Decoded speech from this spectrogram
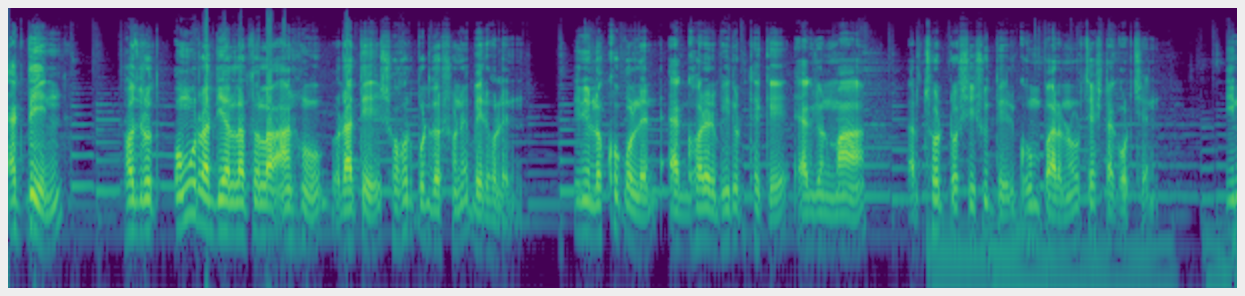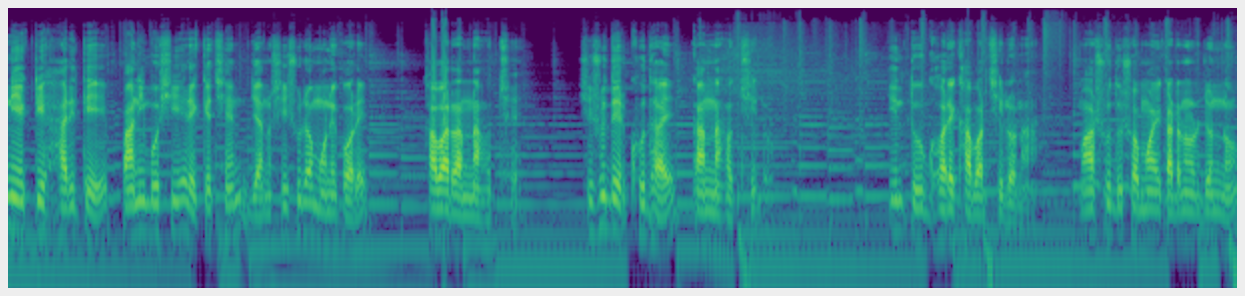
একদিন হজরত ওমর রাদিয়াল্লাহ তাল্লাহ আনহু রাতে শহর পরিদর্শনে বের হলেন। তিনি লক্ষ্য করলেন, এক ঘরের ভিতর থেকে একজন মা তার ছোট্ট শিশুদের ঘুম পাড়ানোর চেষ্টা করছেন। তিনি একটি হাঁড়িতে পানি বসিয়ে রেখেছেন যেন শিশুরা মনে করে খাবার রান্না হচ্ছে। শিশুদের ক্ষুধায় কান্না হচ্ছিল। কিন্তু ঘরে খাবার ছিল না। মা শুধু সময় কাটানোর জন্য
